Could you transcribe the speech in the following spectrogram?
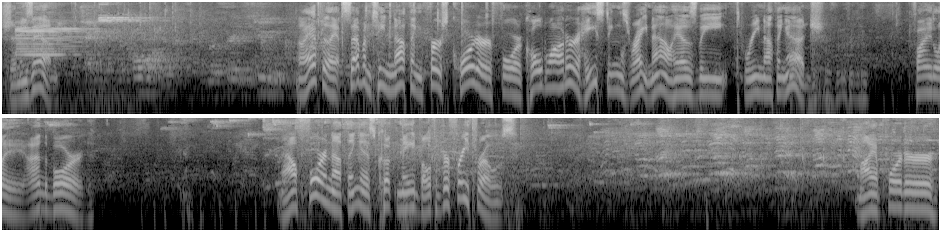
Shimmies in. Now, after that 17 0 first quarter for Coldwater, Hastings right now has the 3 0 edge. Finally, on the board. Now 4 0 as Cook made both of her free throws. Maya Porter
